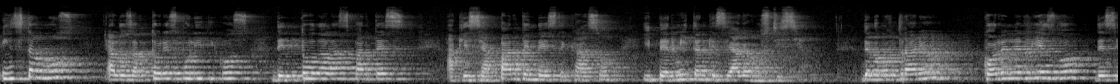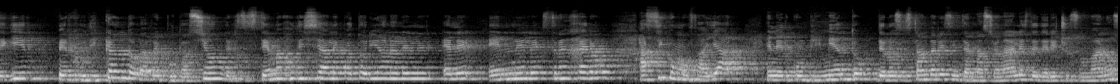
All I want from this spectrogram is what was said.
Instamos a los actores políticos de todas las partes a que se aparten de este caso y permitan que se haga justicia. De lo contrario, corren el riesgo de seguir perjudicando la reputación del sistema judicial ecuatoriano en el, en, el, extranjero, así como fallar en el cumplimiento de los estándares internacionales de derechos humanos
